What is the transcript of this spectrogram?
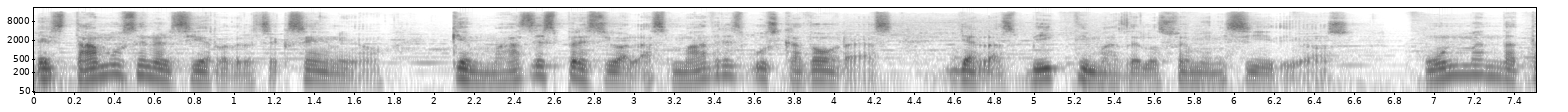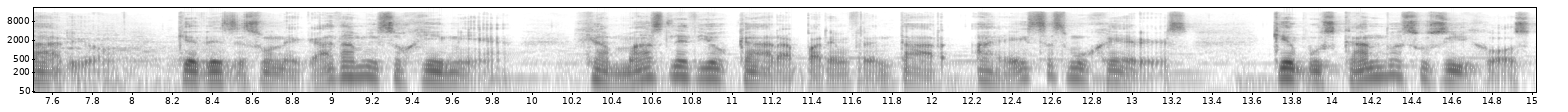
Estamos en el cierre del sexenio, que más despreció a las madres buscadoras y a las víctimas de los feminicidios. Un mandatario que desde su negada misoginia jamás le dio cara para enfrentar a esas mujeres que buscando a sus hijos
